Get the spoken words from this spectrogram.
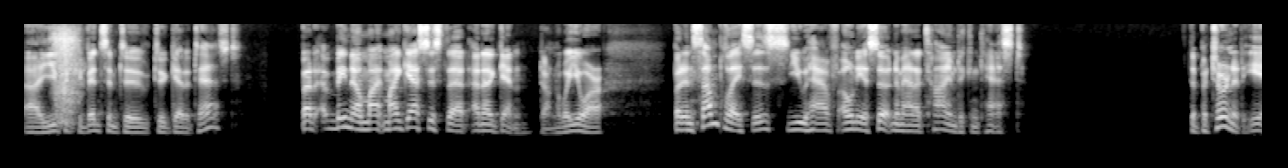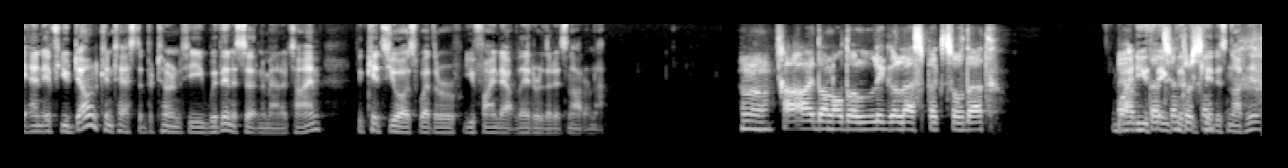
uh, you could convince him to to get a test. But uh, you know, my my guess is that, and again, don't know where you are, but in some places you have only a certain amount of time to contest the paternity, and if you don't contest the paternity within a certain amount of time, the kid's yours, whether you find out later that it's not or not. Hmm. I I don't know the legal aspects of that. Why Yeah, do you that's think that the interesting. kid is not his?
